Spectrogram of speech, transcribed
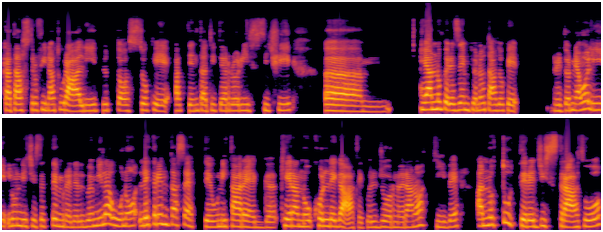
catastrofi naturali, piuttosto che attentati terroristici. Um, e hanno, per esempio, notato che ritorniamo lì, l'11 settembre del 2001, le 37 unità reg che erano collegate quel giorno, erano attive, hanno tutte registrato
